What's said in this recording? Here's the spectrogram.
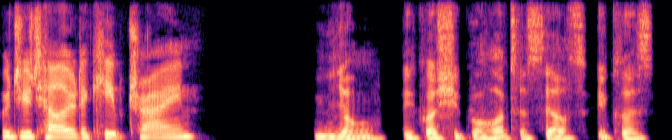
Would you tell her to keep trying? No, because she could hurt herself. Because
